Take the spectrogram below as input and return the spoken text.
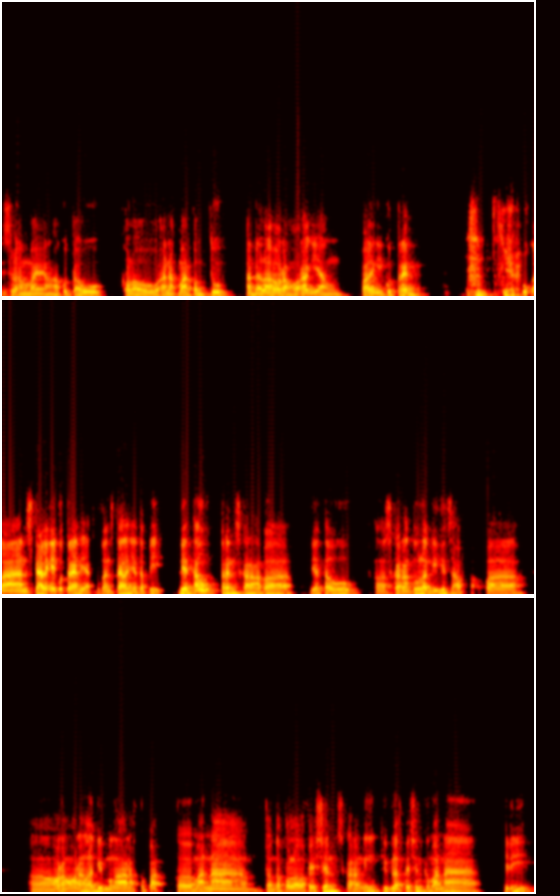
selama yang aku tahu, kalau anak Markom tuh adalah orang-orang yang paling ikut tren. yeah. Bukan style yang ikut tren ya, bukan stylenya, tapi dia tahu tren sekarang apa, dia tahu uh, sekarang tuh lagi hits apa, uh, orang-orang lagi mengarah ke ke mana. Contoh kalau fashion sekarang nih kiblat fashion ke mana. Jadi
